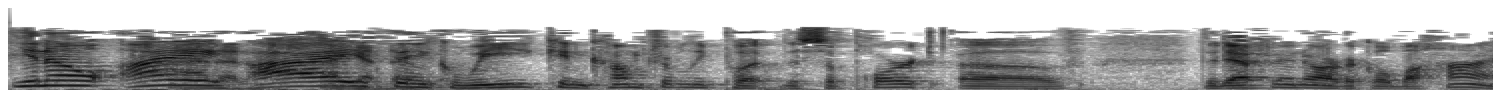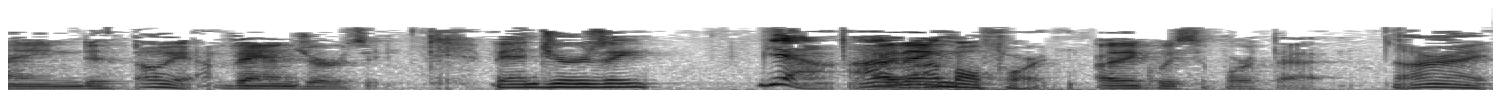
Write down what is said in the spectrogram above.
you know, I I know. I, I get that. think we can comfortably put the support of the definite article behind Oh, yeah. Van Jersey. Van Jersey. Yeah, I, I think- I'm all for it. I think we support that. All right.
